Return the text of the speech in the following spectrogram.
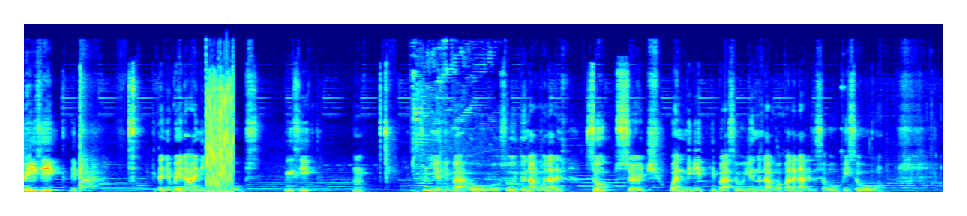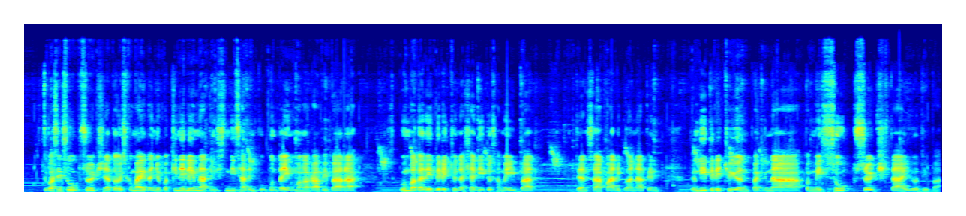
Basic, di ba? Kita nyo ba yun ang aning moves? Basic. Hmm. Sa inyo, di ba? Oh, oh, so ito nakuha natin. Soap search 1 minute, di ba? So yun na nakuha pala natin sa OB. So ito kasi soap search na to is kung makita nyo, pag kinilim natin, is hindi sa atin pupunta yung mga capybara. Kumbaga, didiretso na siya dito sa may bat. Diyan sa paliguan natin. Yung didiretso yun pag, na, pag may soap search tayo, di ba?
